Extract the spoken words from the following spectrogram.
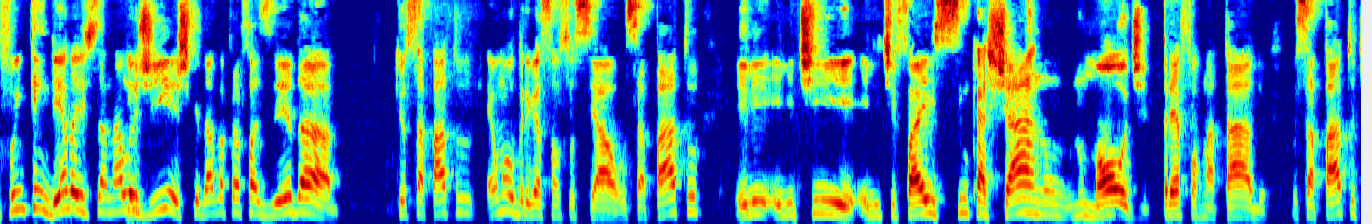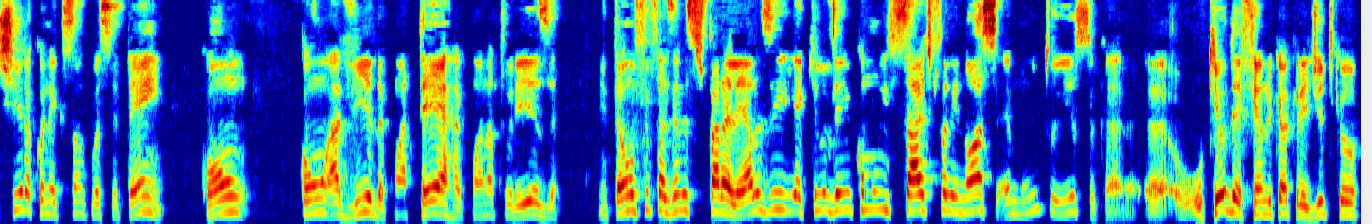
fui entendendo as analogias que dava para fazer da que o sapato é uma obrigação social. O sapato ele, ele, te, ele te faz se encaixar no, no molde pré-formatado. O sapato tira a conexão que você tem com, com a vida, com a terra, com a natureza. Então eu fui fazendo esses paralelos e, e aquilo veio como um insight. Falei, nossa, é muito isso, cara. É, o que eu defendo, o que eu acredito, que eu,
